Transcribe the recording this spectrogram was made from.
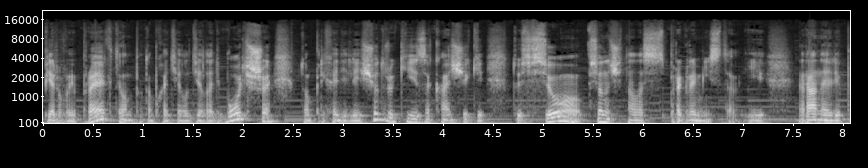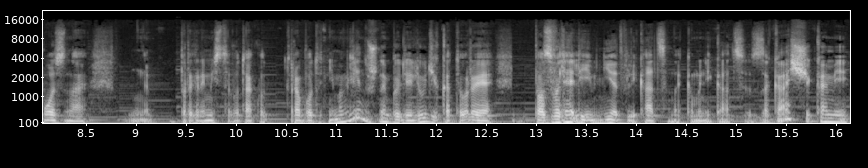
первые проекты, он потом хотел делать больше, потом приходили еще другие заказчики. То есть все, все начиналось с программистов. И рано или поздно программисты вот так вот работать не могли, нужны были люди, которые позволяли им не отвлекаться на коммуникацию с заказчиками,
